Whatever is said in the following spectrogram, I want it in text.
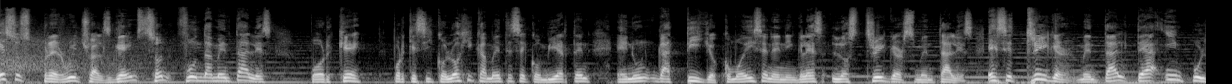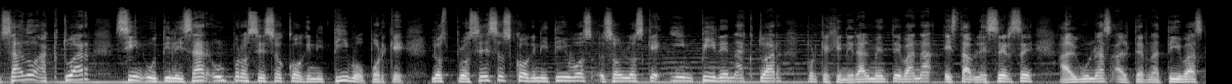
Esos pre-rituals games son fundamentales. ¿Por qué? Porque psicológicamente se convierten en un gatillo, como dicen en inglés, los triggers mentales. Ese trigger mental te ha impulsado a actuar sin utilizar un proceso cognitivo, porque los procesos cognitivos son los que impiden actuar porque generalmente van a establecerse algunas alternativas,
